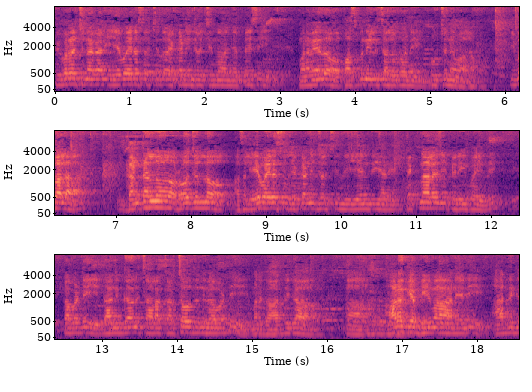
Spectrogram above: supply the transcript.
ఫీవర్ వచ్చినా కానీ ఏ వైరస్ వచ్చిందో ఎక్కడి నుంచి వచ్చిందో అని చెప్పేసి మనం ఏదో పసుపు నీళ్ళు చల్లుకొని కూర్చునే వాళ్ళం ఇవాళ గంటల్లో రోజుల్లో అసలు ఏ వైరస్ ఎక్కడి నుంచి వచ్చింది ఏంటి అని టెక్నాలజీ పెరిగిపోయింది. కాబట్టి దానికి గాను చాలా ఖర్చు అవుతుంది కాబట్టి మనకు ఆర్థిక ఆరోగ్య బీమా అనేది ఆర్థిక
